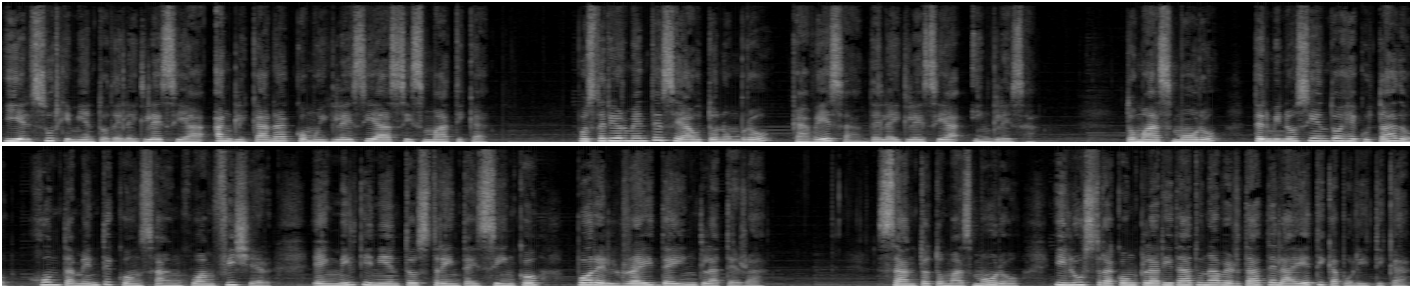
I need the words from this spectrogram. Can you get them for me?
y el surgimiento de la Iglesia anglicana como Iglesia cismática. Posteriormente se autonombró cabeza de la Iglesia inglesa. Tomás Moro terminó siendo ejecutado juntamente con San Juan Fisher en 1535 por el rey de Inglaterra. Santo Tomás Moro ilustra con claridad una verdad de la ética política,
